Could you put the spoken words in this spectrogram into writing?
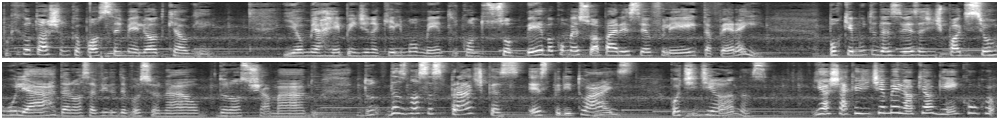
Por que, que eu tô achando que eu posso ser melhor do que alguém? E eu me arrependi naquele momento, quando soberba começou a aparecer, eu falei, eita, peraí. Porque muitas das vezes a gente pode se orgulhar da nossa vida devocional, do nosso chamado, do, das nossas práticas espirituais cotidianas e achar que a gente é melhor que alguém, como,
